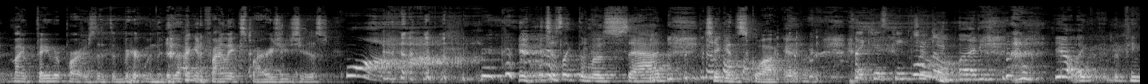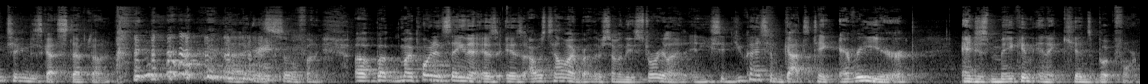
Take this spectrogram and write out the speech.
the, my favorite part is that the very when the dragon finally expires, you just hear this. "Squawk." it's just like the most sad chicken squawk ever. Like his pink little chicken. buddy. Yeah, like the pink chicken just got stepped on. It's so funny. Uh, but my point in saying that is, is I was telling my brother some of these storylines, and he said, "You guys have got to take every year and just make them in a kid's book form."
